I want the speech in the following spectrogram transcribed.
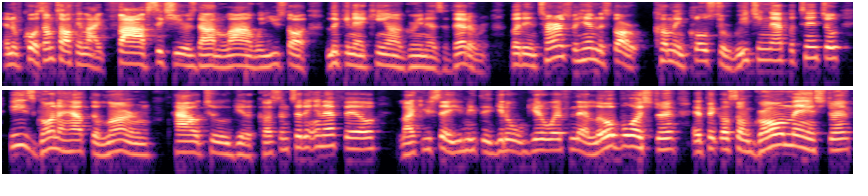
And of course, I'm talking like five, six years down the line when you start looking at Keon Green as a veteran. But in terms for him to start coming close to reaching that potential, he's going to have to learn how to get accustomed to the NFL. Like you say, you need to get get away from that little boy strength and pick up some grown man strength.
